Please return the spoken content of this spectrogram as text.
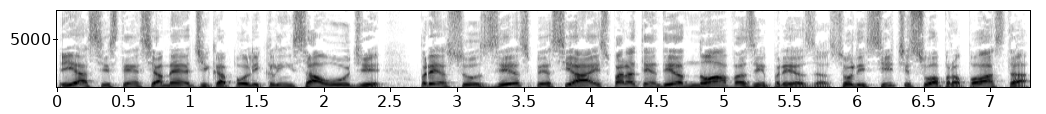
E assistência médica Policlin Saúde. Preços especiais para atender novas empresas. Solicite sua proposta.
